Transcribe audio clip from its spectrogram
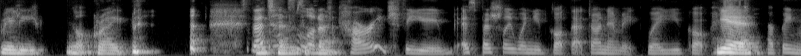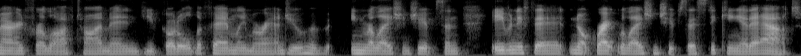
really not great. That takes a lot of, of, courage for you, especially when you've got that dynamic where you've got parents yeah. who have been married for a lifetime and you've got all the family around you who have in relationships and even if they're not great relationships, they're sticking it out.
